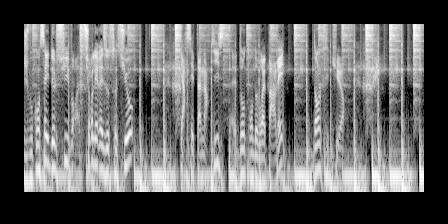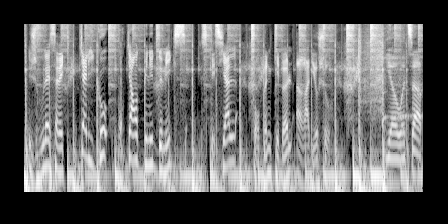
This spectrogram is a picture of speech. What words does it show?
Je vous conseille de le suivre sur les réseaux sociaux car c'est un artiste dont on devrait parler dans le futur. Je vous laisse avec Calico pour 40 minutes de mix spécial pour Bunkable Radio Show. Yo, what's up?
